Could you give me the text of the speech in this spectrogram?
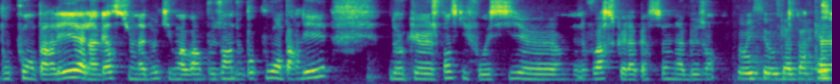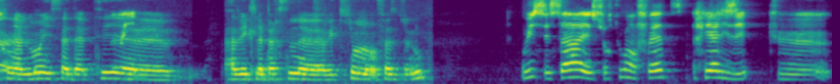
beaucoup en parler. À l'inverse, il y en a d'autres qui vont avoir besoin de beaucoup en parler. Donc, euh, je pense qu'il faut aussi euh, voir ce que la personne a besoin. Oui, c'est au cas par cas finalement et s'adapter avec la personne avec qui on est en face de nous. Oui, c'est ça. Et surtout, en fait, réaliser que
